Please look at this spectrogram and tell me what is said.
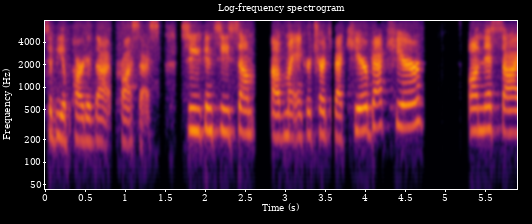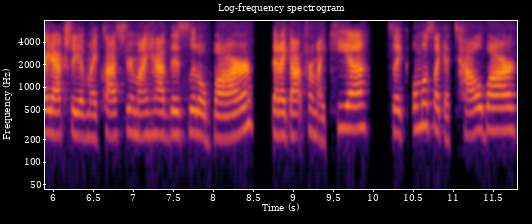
to be a part of that process. So you can see some of my anchor charts back here. Back here on this side, actually, of my classroom, I have this little bar that I got from IKEA. It's like almost like a towel bar.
